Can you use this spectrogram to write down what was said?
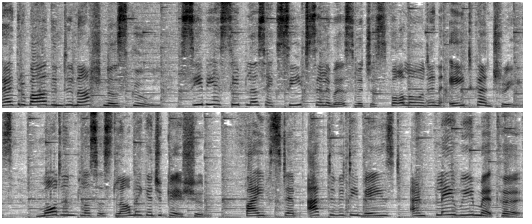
Hyderabad International School, CBSC plus Exceed syllabus which is followed in 8 countries, modern plus Islamic education, 5-step activity-based and playway method.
